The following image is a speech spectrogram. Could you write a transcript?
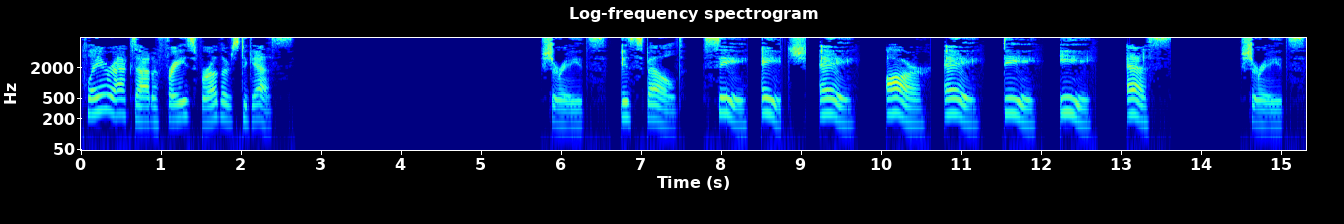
player acts out a phrase for others to guess. Charades is spelled C H A R A D E S. Charades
